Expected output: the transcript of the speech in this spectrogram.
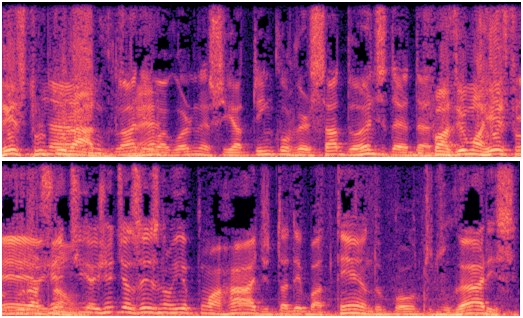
reestruturados. Não, claro, né? eu agora né, já tem conversado antes da. da fazer uma reestruturação. É, a, gente, a gente às vezes não ia para uma rádio, tá debatendo, outros lugares,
